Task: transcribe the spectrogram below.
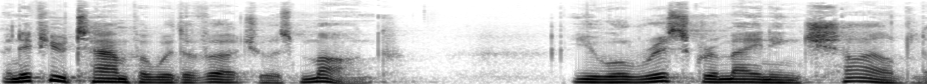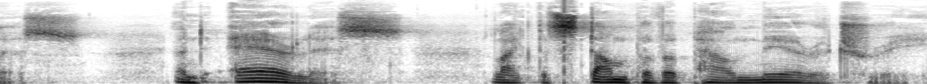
And if you tamper with a virtuous monk, you will risk remaining childless and heirless like the stump of a palmyra tree.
